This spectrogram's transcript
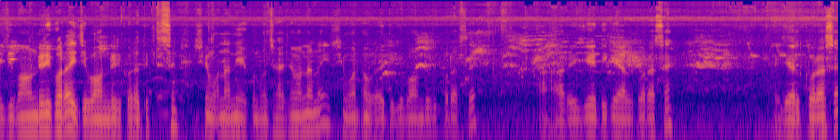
এই যে বাউন্ডারি করা এই যে বাউন্ডারি করা দেখতেছেন সীমানা নিয়ে কোনো ঝামেলা নেই সীমানা এদিকে বাউন্ডারি করা আছে। আর এই যে এদিকে অ্যালকোর আছে এই যে অ্যালকোর আছে।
